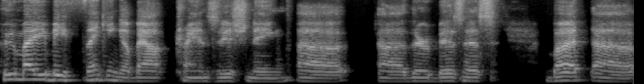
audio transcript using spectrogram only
who may be thinking about transitioning uh, uh, their business, but uh,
